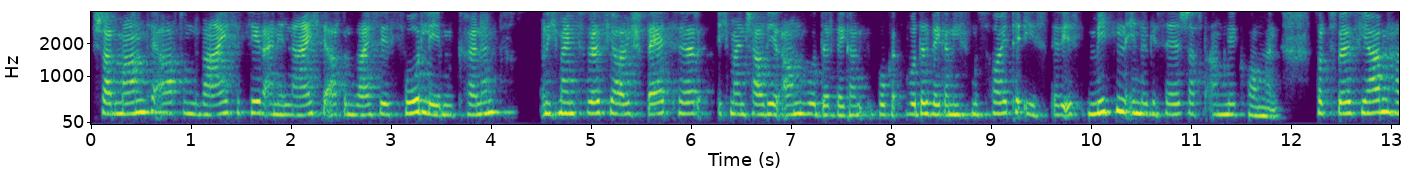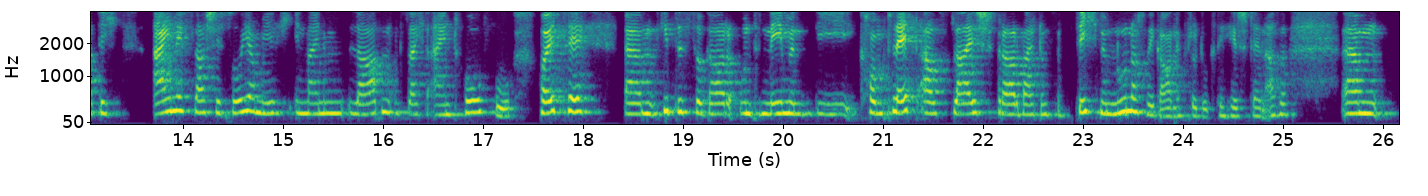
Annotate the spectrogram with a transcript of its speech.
charmante Art und Weise, sehr eine leichte Art und Weise vorleben können. Und ich meine, zwölf Jahre später, ich meine, schau dir an, wo der, Vegan, wo, wo, der Veganismus heute ist. Der ist mitten in der Gesellschaft angekommen. Vor zwölf Jahren hatte ich eine Flasche Sojamilch in meinem Laden und vielleicht ein Tofu. Heute ähm, gibt es sogar Unternehmen, die komplett auf Fleischverarbeitung verzichten und nur noch vegane Produkte herstellen. Also ähm,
